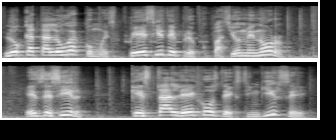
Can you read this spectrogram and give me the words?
lo cataloga como especie de preocupación menor, es decir, que está lejos de extinguirse.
